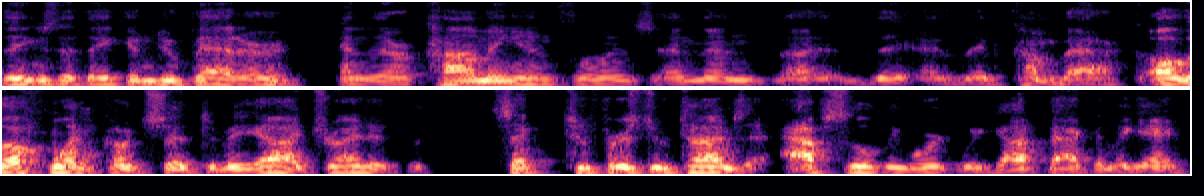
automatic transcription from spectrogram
things that they can do better, and they're calming influence. And then uh, they, they've come back. Although one coach said to me, Yeah, I tried it the sec- two, first two times, it absolutely worked. We got back in the game.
